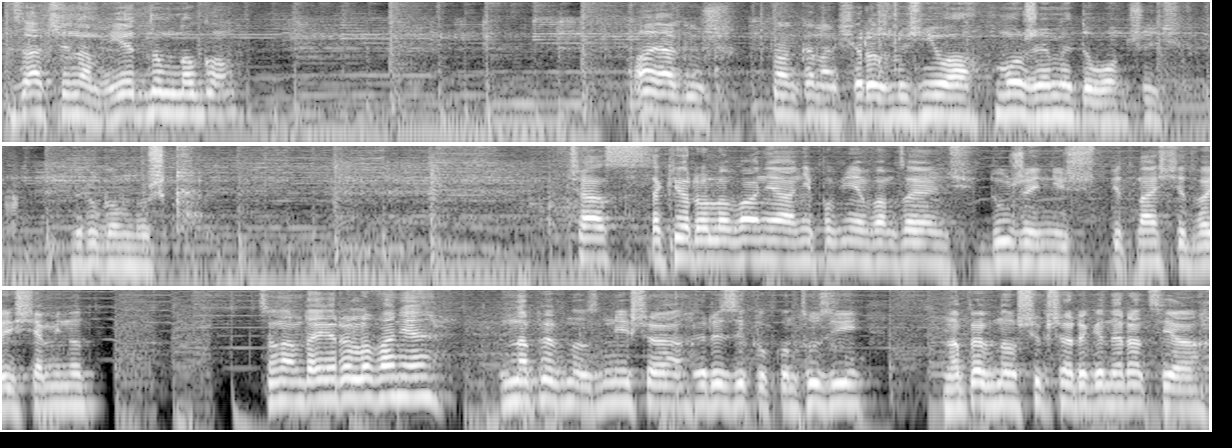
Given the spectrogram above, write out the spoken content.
Zaczynamy jedną nogą. A jak już tkanka nam się rozluźniła, możemy dołączyć drugą nóżkę. Czas takiego rolowania nie powinien Wam zająć dłużej niż 15-20 minut. Co nam daje rolowanie? Na pewno zmniejsza ryzyko kontuzji, na pewno szybsza regeneracja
